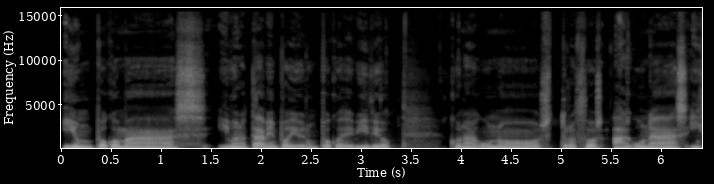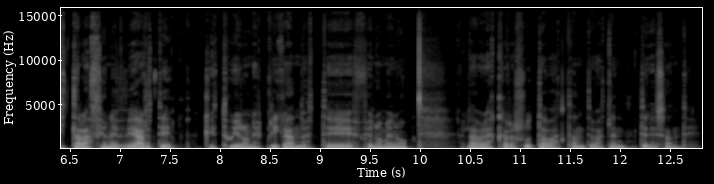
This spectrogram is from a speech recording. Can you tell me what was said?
y un poco más. Y bueno, también podéis ver un poco de vídeo con algunos trozos, algunas instalaciones de arte que estuvieron explicando este fenómeno. La verdad es que resulta bastante, bastante interesante.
